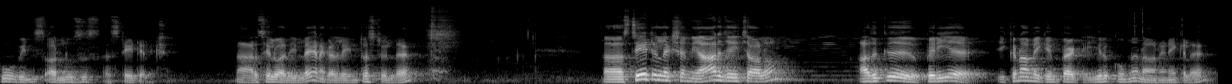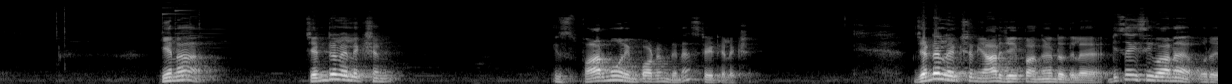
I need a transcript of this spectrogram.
who wins or loses a state election நான் அரசியல்வாதி இல்லை எனக்கு அதில் இன்ட்ரெஸ்ட் இல்லை. ஸ்டேட் எலெக்ஷன் யார் ஜெயித்தாலும் அதுக்கு பெரிய எக்கனாமிக் இம்பேக்ட் இருக்கும்னு நான் நினைக்கல. ஏன்னா general election is far more important than a state election general election யார் ஜெயிப்பாங்கன்றதில் டிசைசிவான ஒரு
